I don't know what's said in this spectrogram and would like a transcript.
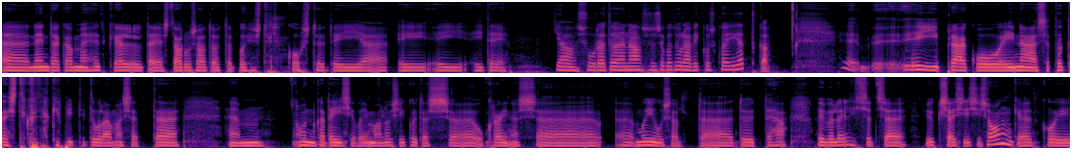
äh, nendega me hetkel täiesti arusaadavatel põhjustel koostööd ei, ei, ei, ei tee ja suure tõenäosusega tulevikus ka ei jätka? ei, praegu ei näe seda tõesti kuidagipidi tulemas, et ähm, on ka teisi võimalusi, kuidas äh, Ukrainas äh, äh, mõjusalt tööd teha. võib-olla lihtsalt see üks asi siis ongi, et kui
